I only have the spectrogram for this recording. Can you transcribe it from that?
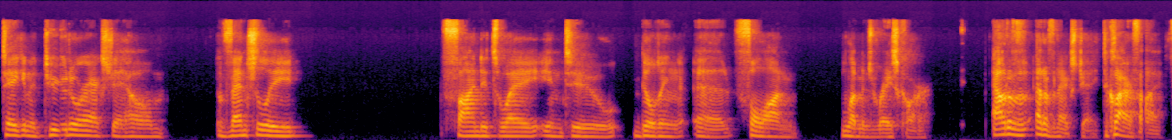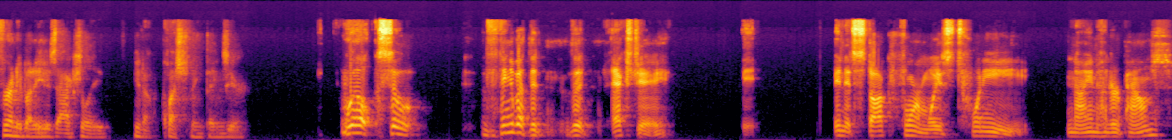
taking a two door XJ home eventually find its way into building a full on Lemons race car out of out of an XJ? To clarify for anybody who's actually you know questioning things here. Well, so the thing about the the XJ it, in its stock form weighs twenty nine hundred pounds.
